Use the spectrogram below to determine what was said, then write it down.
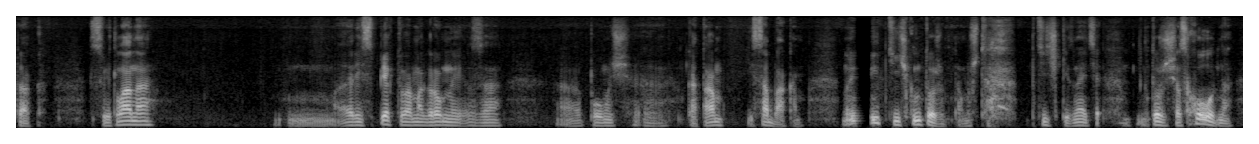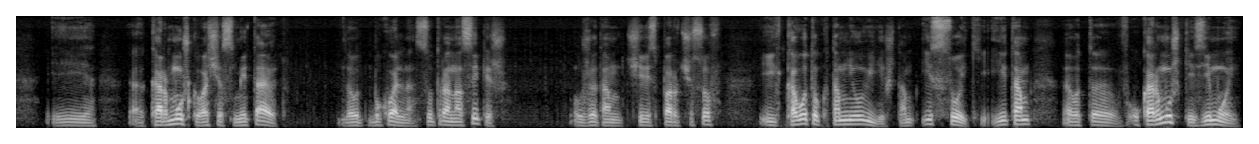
Так, Светлана, респект вам огромный за э, помощь э, котам и собакам. Ну и птичкам тоже, потому что птички, знаете, тоже сейчас холодно. И э, кормушку вообще сметают. Да вот буквально с утра насыпешь, уже там через пару часов, и кого только там не увидишь. Там и сойки, и там вот у кормушки зимой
